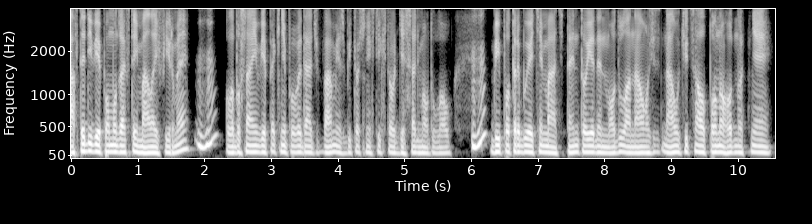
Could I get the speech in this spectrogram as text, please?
a vtedy vie pomôcť aj v tej malej firme, uh-huh. lebo sa im vie pekne povedať, vám je zbytočných týchto 10 modulov. Uh-huh. Vy potrebujete mať tento jeden modul a naučiť, naučiť sa ho plnohodnotne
